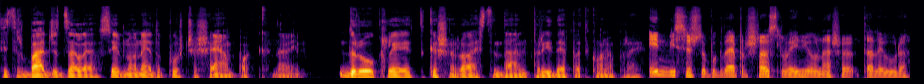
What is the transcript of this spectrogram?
sicer budžet zale osebno ne dopušča še, ampak ne vem. Drug let, kakšen rojsten dan pride, pa tako naprej. In misliš, da bo kdaj prišla v Slovenijo v naša tale ura?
